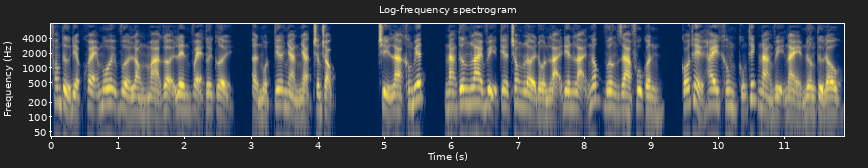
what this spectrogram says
Phong tử điệp khỏe môi vừa lòng mà gợi lên vẻ tươi cười, ẩn một tia nhàn nhạt châm trọng. Chỉ là không biết, nàng tương lai vị kia trong lời đồn lại điên lại ngốc vương gia phu quân, có thể hay không cũng thích nàng vị này nương từ đâu.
